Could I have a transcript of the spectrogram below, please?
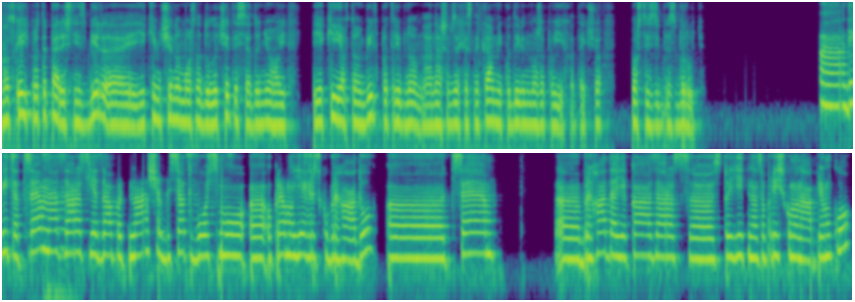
Розкажіть про теперішній збір, е, яким чином можна долучитися до нього, який автомобіль потрібно е, нашим захисникам і куди він може поїхати, якщо кошти зберуть. Дивіться, це в нас зараз є запит на 68-му е, окрему єгерську бригаду. Це бригада, яка зараз стоїть на запорізькому напрямку.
